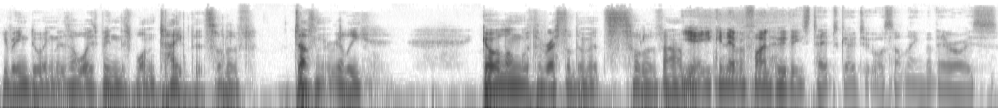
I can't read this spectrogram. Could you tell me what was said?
you've been doing there's always been this one tape that sort of doesn't really go along with the rest of them it's sort of um yeah, you can never find who these tapes go to or something, but they're always.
